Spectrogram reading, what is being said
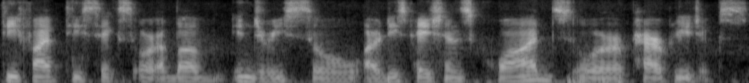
T5, T6 or above injuries. So are these patients quads or paraplegics?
